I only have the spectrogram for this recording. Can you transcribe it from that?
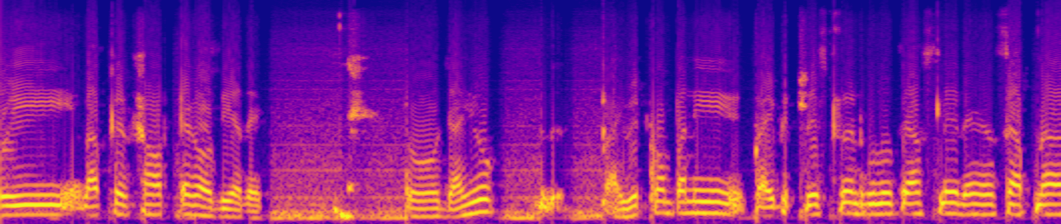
ওই রাত্রের খাওয়ার টাকাও দিয়ে দেয়। তো যাই হোক প্রাইভেট কোম্পানি প্রাইভেট রেস্টুরেন্ট গুলোতে আসলে দেখা যাচ্ছে আপনার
